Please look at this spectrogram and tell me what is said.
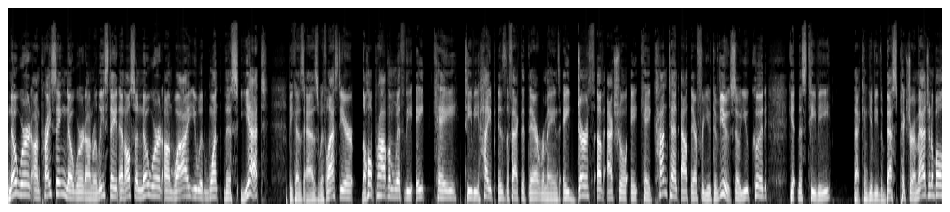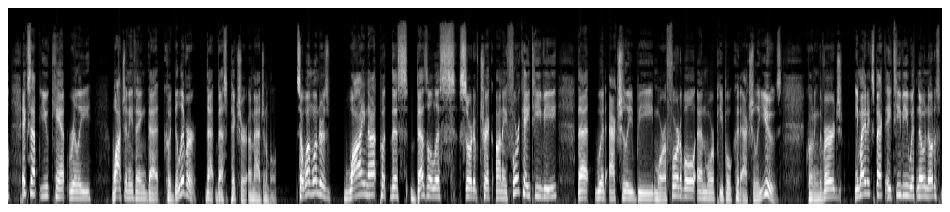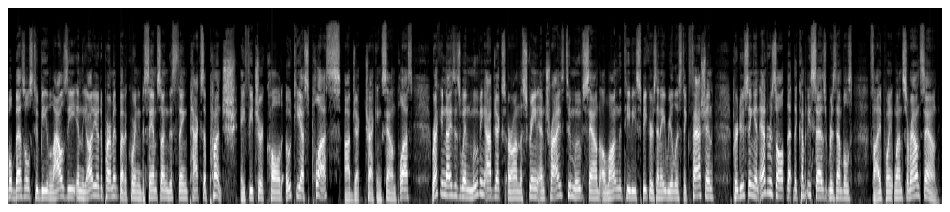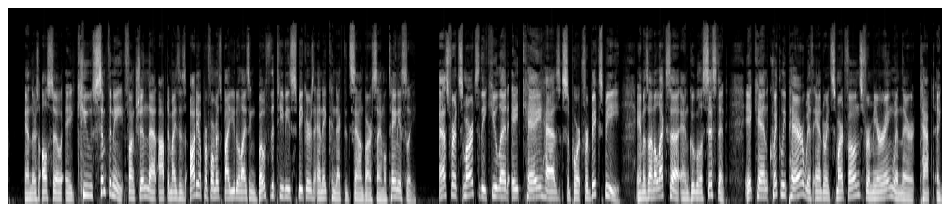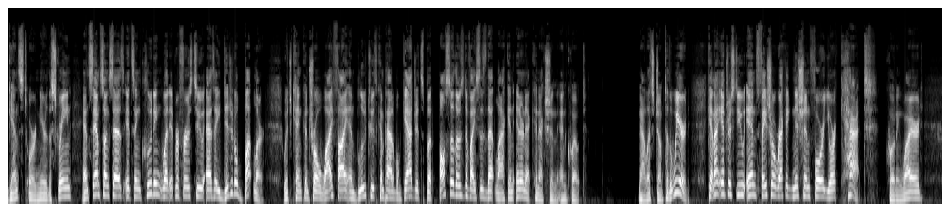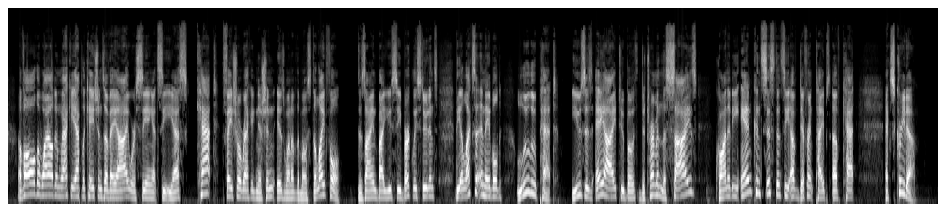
No word on pricing, no word on release date, and also no word on why you would want this yet. Because as with last year, the whole problem with the 8K TV hype is the fact that there remains a dearth of actual 8K content out there for you to view. So you could get this TV that can give you the best picture imaginable, except you can't really watch anything that could deliver that best picture imaginable. So one wonders why not put this bezel-less sort of trick on a 4K TV that would actually be more affordable and more people could actually use? Quoting The Verge, you might expect a TV with no noticeable bezels to be lousy in the audio department, but according to Samsung, this thing packs a punch. A feature called OTS Plus, Object Tracking Sound Plus, recognizes when moving objects are on the screen and tries to move sound along the TV speakers in a realistic fashion, producing an end result that the company says resembles 5.1 surround sound. And there's also a Q Symphony function that optimizes audio performance by utilizing both the TV's speakers and a connected soundbar simultaneously. As for its smarts, the QLED 8K has support for Bixby, Amazon Alexa, and Google Assistant. It can quickly pair with Android smartphones for mirroring when they're tapped against or near the screen, and Samsung says it's including what it refers to as a digital butler, which can control Wi-Fi and Bluetooth compatible gadgets, but also those devices that lack an internet connection, end quote. Now let's jump to the weird. Can I interest you in facial recognition for your cat? Quoting Wired. Of all the wild and wacky applications of AI we're seeing at CES, cat facial recognition is one of the most delightful. Designed by UC Berkeley students, the Alexa-enabled Lulu Pet uses AI to both determine the size, quantity, and consistency of different types of cat excreta.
